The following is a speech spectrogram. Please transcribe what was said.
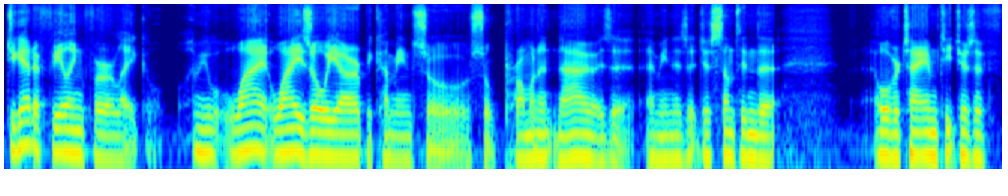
Do you get a feeling for like I mean, why why is OER becoming so so prominent now? Is it? I mean, is it just something that over time teachers have,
